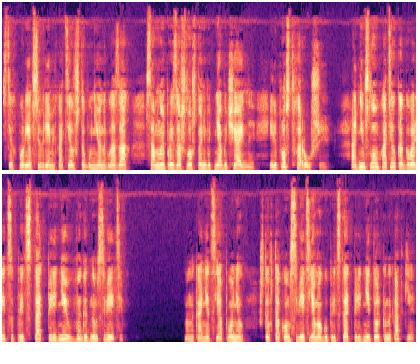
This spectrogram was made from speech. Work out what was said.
С тех пор я все время хотел, чтобы у нее на глазах со мной произошло что-нибудь необычайное или просто хорошее. Одним словом, хотел, как говорится, предстать перед ней в выгодном свете. Но, наконец, я понял, что в таком свете я могу предстать перед ней только на катке,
